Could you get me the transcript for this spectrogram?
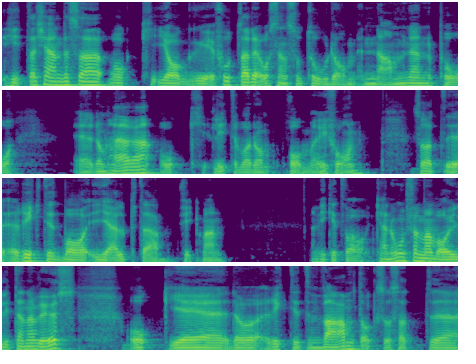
hitta kändisar och jag fotade och sen så tog de namnen på eh, de här och lite var de kommer ifrån. Så att eh, riktigt bra hjälp där fick man. Vilket var kanon för man var ju lite nervös. Och eh, det var riktigt varmt också så att eh,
